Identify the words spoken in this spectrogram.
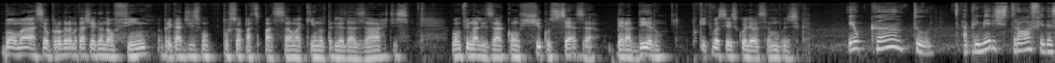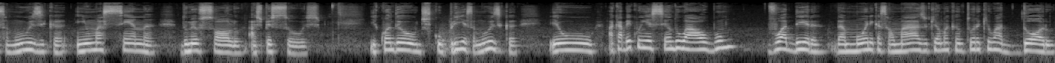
Bom, Márcia, o programa está chegando ao fim. Obrigadíssimo por sua participação aqui no Trilha das Artes. Vamos finalizar com Chico César, Beradeiro. Por que, que você escolheu essa música? Eu canto a primeira estrofe dessa música em uma cena do meu solo, As Pessoas. E quando eu descobri essa música, eu acabei conhecendo o álbum Voadeira, da Mônica Salmazo, que é uma cantora que eu adoro.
